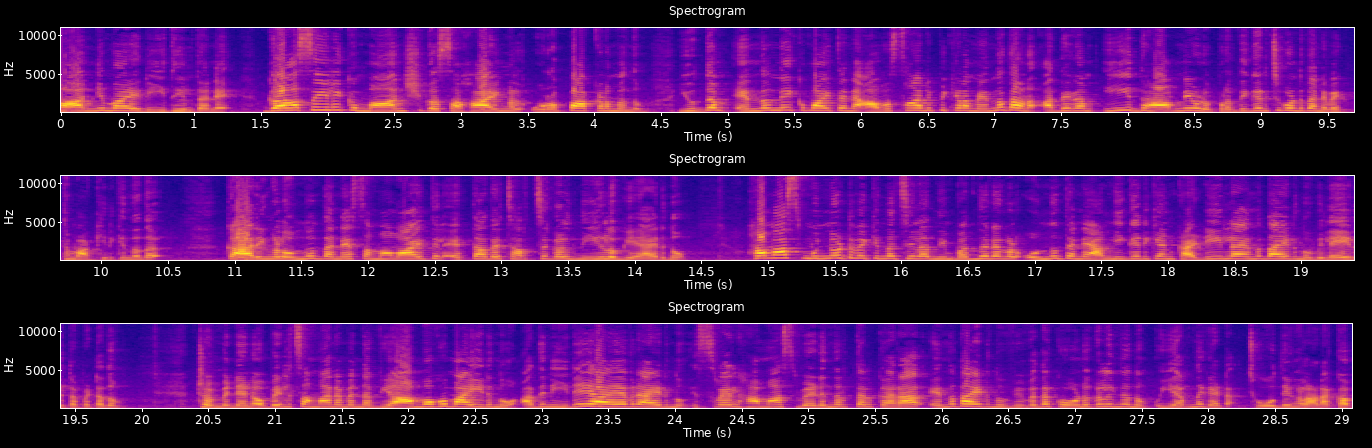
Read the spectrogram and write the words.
മാന്യമായ രീതിയിൽ തന്നെ. ഗാസയിലേക്ക് മാനുഷിക സഹായങ്ങൾ ഉറപ്പാക്കണമെന്നും യുദ്ധം എന്നേക്കുമായി തന്നെ അവസാനിപ്പിക്കണം എന്നതാണ് അദ്ദേഹം ഈ ധാരണയോട് പ്രതികരിച്ചുകൊണ്ട് തന്നെ വ്യക്തമാക്കിയിരിക്കുന്നത്. കാര്യങ്ങൾ ഒന്നും തന്നെ സമവായത്തിൽ എത്താതെ ചർച്ചകൾ നീളുകയായിരുന്നു. ഹമാസ് മുന്നോട്ട് വയ്ക്കുന്ന ചില നിബന്ധനകൾ ഒന്നും തന്നെ അംഗീകരിക്കാൻ കഴിയില്ല എന്നതായിരുന്നു വിലയിരുത്തപ്പെട്ടതും. ട്രംപിന്റെ നൊബേൽ സമ്മാനം എന്ന വ്യാമോഹമായിരുന്നു. അതിന് ഇരയായവരായിരുന്നു ഇസ്രായേൽ ഹമാസ് വെടിനിർത്തൽ കരാർ എന്നതായിരുന്നു വിവിധ കോണുകളിൽ നിന്നും ഉയർന്നു കേട്ട ചോദ്യങ്ങളടക്കം.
